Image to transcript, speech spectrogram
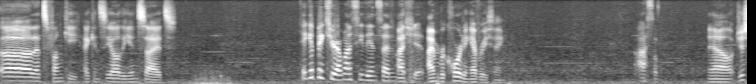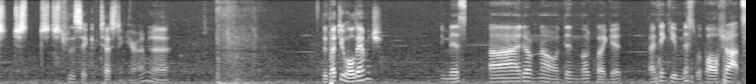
Oh, that's funky. I can see all the insides. Take a picture. I want to see the inside of my I, ship. I'm recording everything. awesome. Now, just, just just just for the sake of testing here, I'm gonna. Did that do hull damage? You missed. Uh, I don't know. It didn't look like it. I think you missed with all shots.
